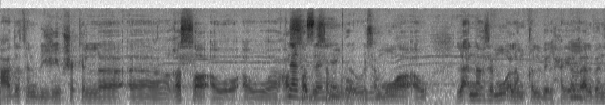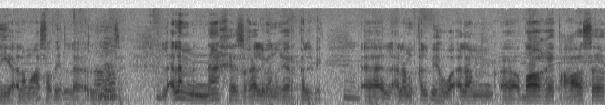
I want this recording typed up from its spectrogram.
عادة بيجي بشكل آه، غصة أو أو عصة بسموها أو لا النغزة مو ألم قلبي الحقيقة. غالبا هي ألم عصبي النغزة آه. الألم الناخز غالبا غير قلبي. آه الألم القلبي هو ألم آه ضاغط عاصر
